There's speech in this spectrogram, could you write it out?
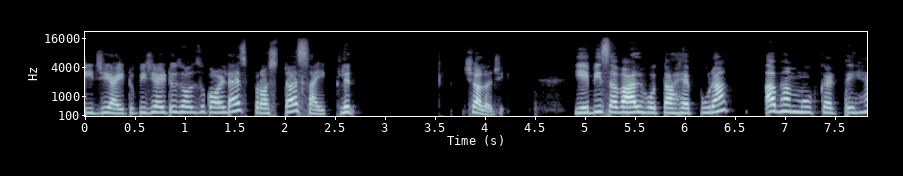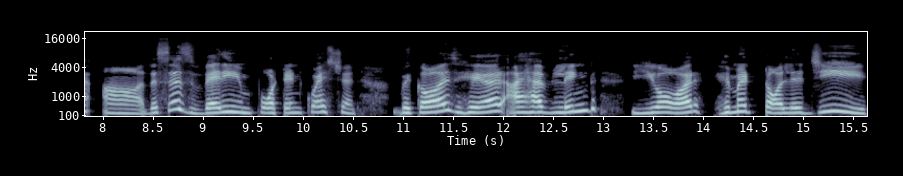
PGI2. PGI2 is also called as prostacyclin. चलो जी, ये भी सवाल होता है पूरा। अब हम मूव करते हैं। This is very important question because here I have linked your haematology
